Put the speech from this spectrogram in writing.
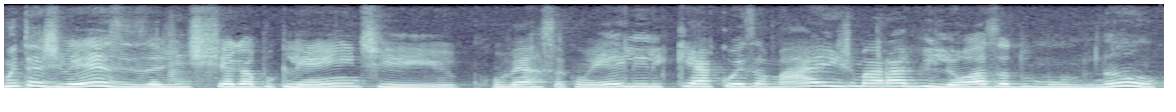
Muitas vezes a gente chega pro cliente conversa com ele, ele quer a coisa mais maravilhosa do mundo. Não,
